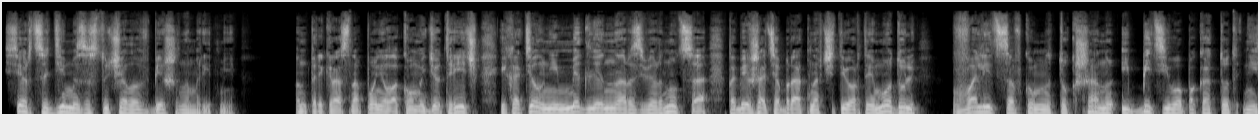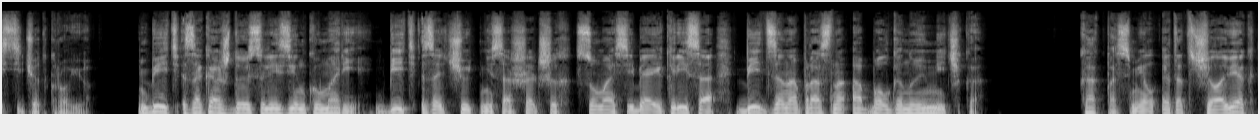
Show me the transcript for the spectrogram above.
Сердце Димы застучало в бешеном ритме – он прекрасно понял, о ком идет речь, и хотел немедленно развернуться, побежать обратно в четвертый модуль, ввалиться в комнату к Шану и бить его, пока тот не стечет кровью. Бить за каждую слезинку Мари, бить за чуть не сошедших с ума себя и Криса, бить за напрасно оболганную Мичика. Как посмел этот человек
